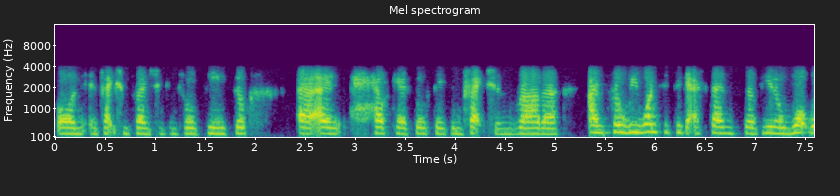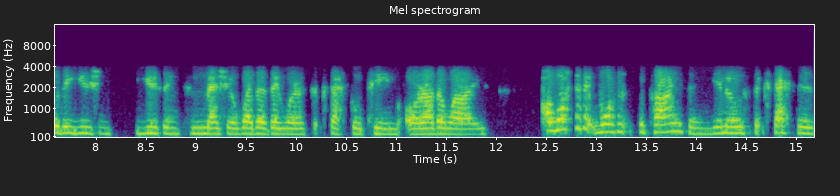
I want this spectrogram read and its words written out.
on infection prevention control teams. So uh, a healthcare associated infection rather. And so we wanted to get a sense of, you know, what were they using, using to measure whether they were a successful team or otherwise. A lot of it wasn't surprising. You know, successes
